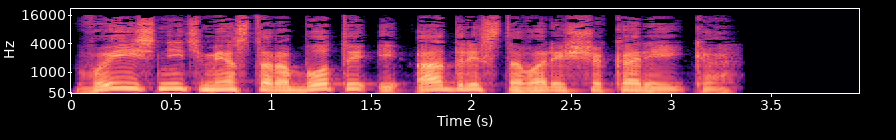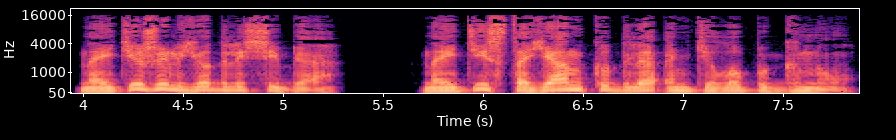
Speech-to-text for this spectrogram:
Выяснить место работы и адрес товарища Корейка. Найти жилье для себя найти стоянку для антилопы гну,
